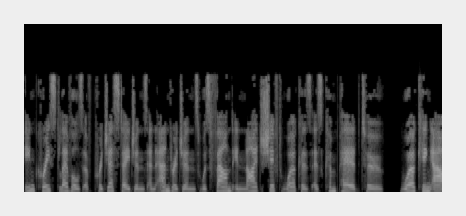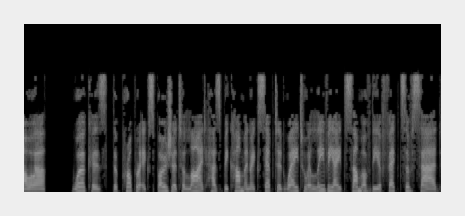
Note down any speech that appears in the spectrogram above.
Increased levels of progestagens and androgens was found in night shift workers as compared to working hour workers, the proper exposure to light has become an accepted way to alleviate some of the effects of SAD.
